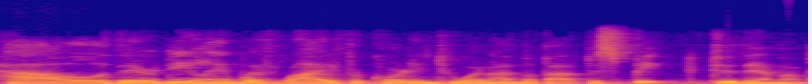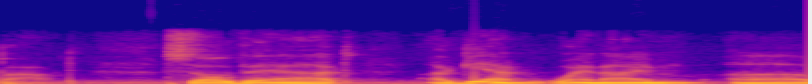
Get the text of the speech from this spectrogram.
how they're dealing with life according to what I'm about to speak to them about. So that again, when I'm uh,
